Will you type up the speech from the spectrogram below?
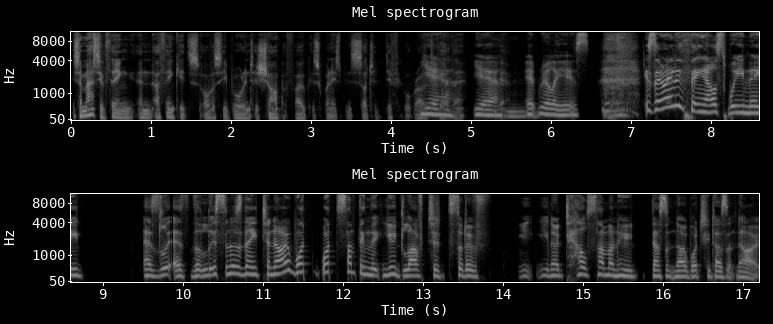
it's a massive thing, and I think it's obviously brought into sharper focus when it's been such a difficult road to get yeah, there. yeah, it really is. Is there anything else we need as as the listeners need to know? What what's something that you'd love to sort of you, you know tell someone who doesn't know what she doesn't know?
